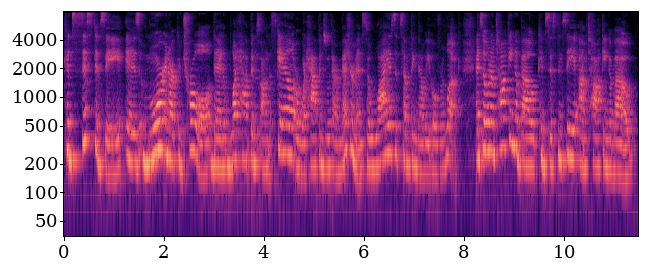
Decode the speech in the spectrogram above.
consistency is more in our control than what happens on the scale or what happens with our measurements. So why is it something that we overlook? And so when I'm talking about consistency, I'm talking about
